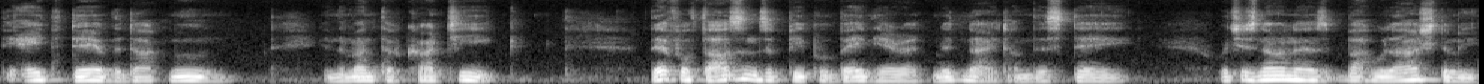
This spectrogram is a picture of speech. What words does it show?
the eighth day of the dark moon, in the month of Kartik. Therefore, thousands of people bathe here at midnight on this day, which is known as Bahulashtami.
